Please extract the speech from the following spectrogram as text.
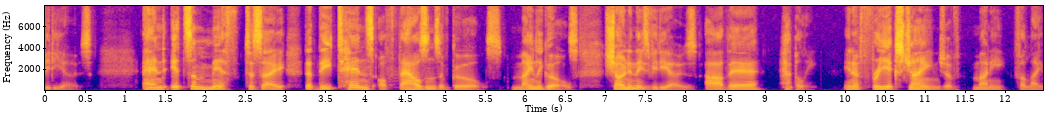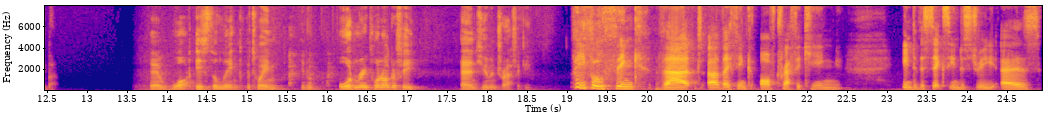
videos. And it's a myth to say that the tens of thousands of girls, mainly girls, shown in these videos are there happily. in a free exchange of money for labour. Now, what is the link between, you know, ordinary pornography and human trafficking? People think that uh, they think of trafficking into the sex industry as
